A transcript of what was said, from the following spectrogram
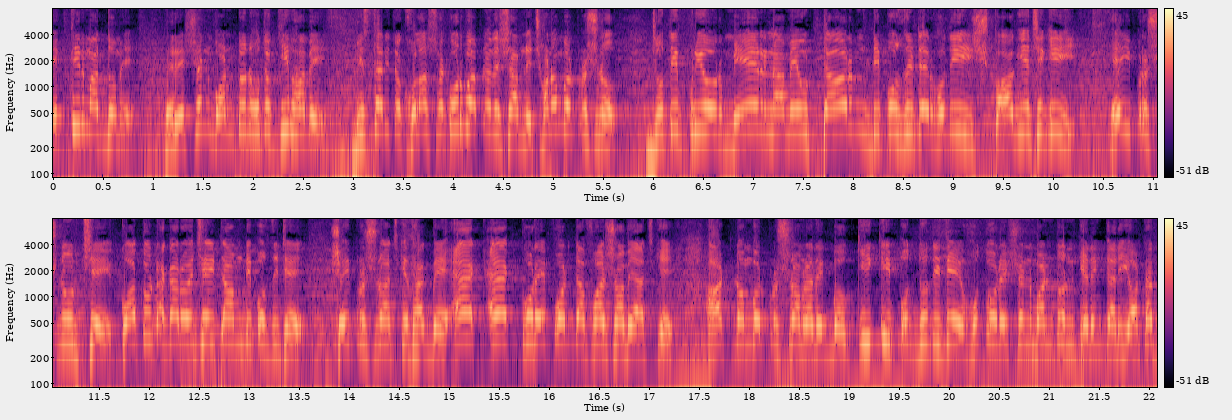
ব্যক্তির মাধ্যমে রেশন বন্টন হতো কীভাবে? বিস্তারিত খোলাসা করব আপনাদের সামনে। ছ নম্বর প্রশ্ন, জ্যোতিপ্রিয়র মেয়ের নামেও টার্ম ডিপোজিটের হদিশ পাওয়া গিয়েছে কি? এই প্রশ্ন উঠছে, কত টাকা রয়েছে এই টার্ম ডিপোজিটে? সেই প্রশ্ন আজকে থাকবে, এক এক করে পর্দা ফাঁস হবে আজকে। আট নম্বর প্রশ্ন আমরা দেখব, কি কি পদ্ধতিতে হতো রেশন বন্টন কেলেঙ্কারি? অর্থাৎ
